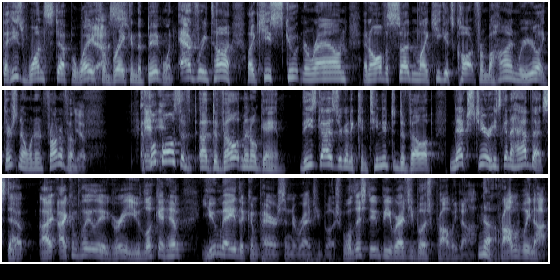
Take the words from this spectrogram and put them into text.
that he's one step away from breaking the big one every time like he's scooting around and all of a sudden like he gets caught from behind where you're like there's no one in front of him Yep. football is a, a developmental game these guys are going to continue to develop next year he's going to have that step Yep, I, I completely agree. You look at him, you made the comparison to Reggie Bush. Will this dude be Reggie Bush? Probably not. No. Probably not.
